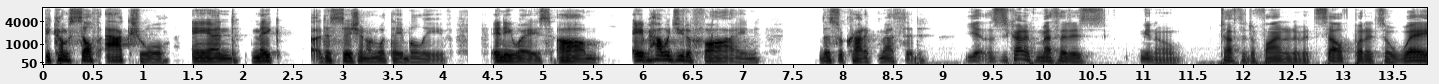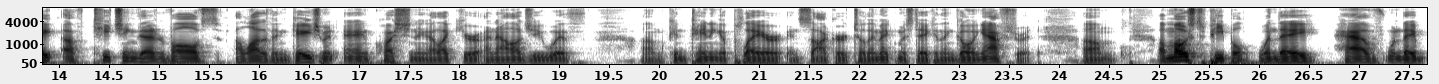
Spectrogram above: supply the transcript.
become self-actual and make a decision on what they believe. Anyways, um, Abe, how would you define the Socratic method? Yeah, the Socratic method is, you know, tough to define in of itself, but it's a way of teaching that involves a lot of engagement and questioning. I like your analogy with um, containing a player in soccer till they make a mistake and then going after it. Um, uh, most people, when they have, when they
